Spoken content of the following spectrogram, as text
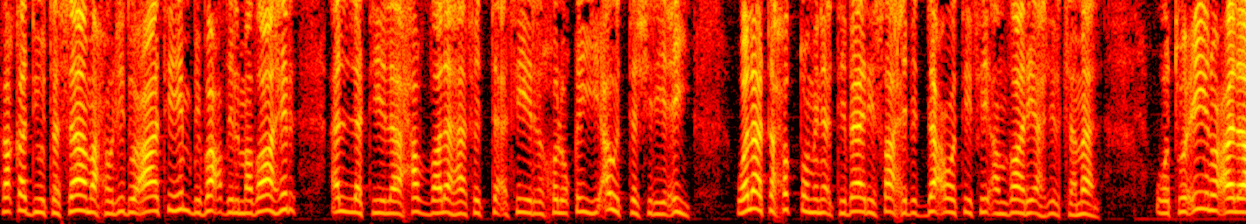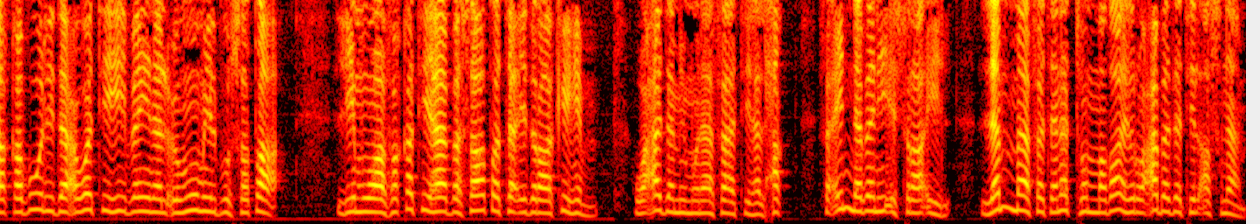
فقد يتسامح لدعاتهم ببعض المظاهر التي لا حظ لها في التأثير الخلقي أو التشريعي ولا تحط من اعتبار صاحب الدعوة في أنظار أهل الكمال. وتعين على قبول دعوته بين العموم البسطاء لموافقتها بساطة إدراكهم وعدم منافاتها الحق. فإن بني إسرائيل لما فتنتهم مظاهر عبدة الأصنام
